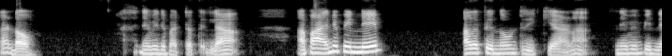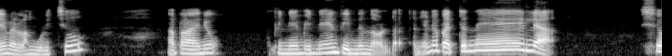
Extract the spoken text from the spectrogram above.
കണ്ടോ? നെവിന് പറ്റത്തില്ല. അപ്പം അതിന് പിന്നെയും അത് തിന്നുകൊണ്ടിരിക്കുകയാണ് നെവിൻ പിന്നെയും വെള്ളം കുടിച്ചു. അപ്പം അതിനു പിന്നെയും പിന്നെയും തിന്നുന്നുണ്ട്. അതിന് പറ്റുന്നേ ഇല്ല. ശോ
